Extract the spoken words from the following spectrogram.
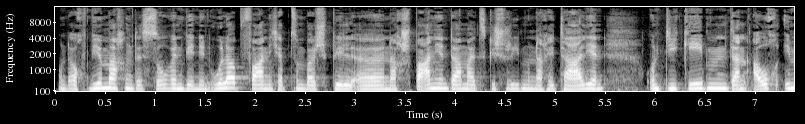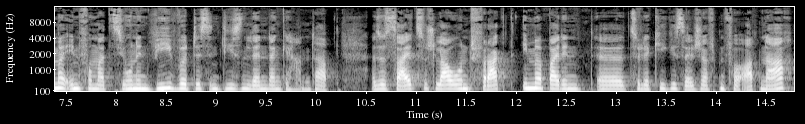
Und auch wir machen das so, wenn wir in den Urlaub fahren. Ich habe zum Beispiel äh, nach Spanien damals geschrieben und nach Italien. Und die geben dann auch immer Informationen, wie wird es in diesen Ländern gehandhabt. Also seid so schlau und fragt immer bei den äh, Zöliakiegesellschaften vor Ort nach,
